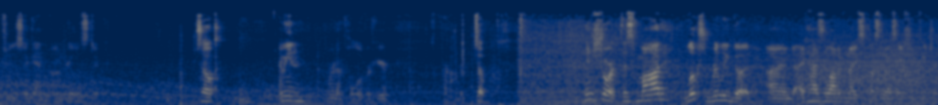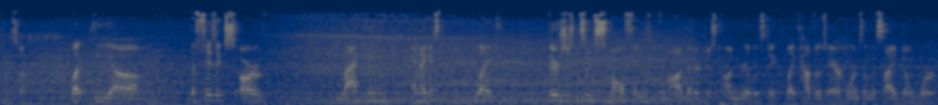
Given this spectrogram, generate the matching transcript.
which is, again, unrealistic. So, I mean, we're to pull over here. So, in short, this mod looks really good, and it has a lot of nice customization features and stuff. But the, um, the physics are lacking, and I guess, like, there's just some small things with the mod that are just unrealistic, like how those air horns on the side don't work,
